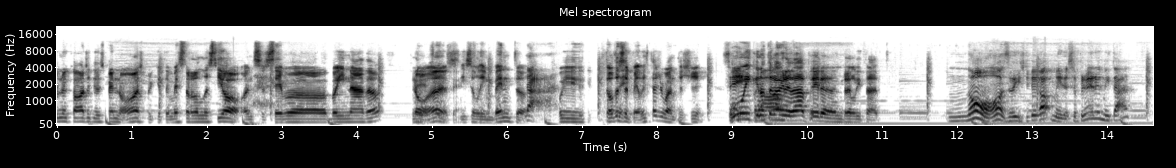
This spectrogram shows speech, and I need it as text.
una cosa que després no és, perquè també la relació amb la seva veïnada no Sí, sí, és, sí. i se l'inventa. Ja. Vull dir, tota Sí. la pel·li està jugant així. Sí, Ui, que no però- te va agradar, Pere, en realitat. No, és a dir, jo, mira, la primera meitat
